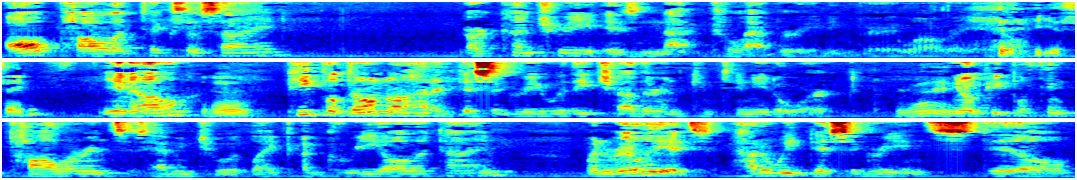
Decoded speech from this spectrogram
all politics aside, our country is not collaborating very well right now. you think? You know, Yeah. people don't know how to disagree with each other and continue to work. Right. You know, people think tolerance is having to like agree all the time, when really it's how do we disagree and still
